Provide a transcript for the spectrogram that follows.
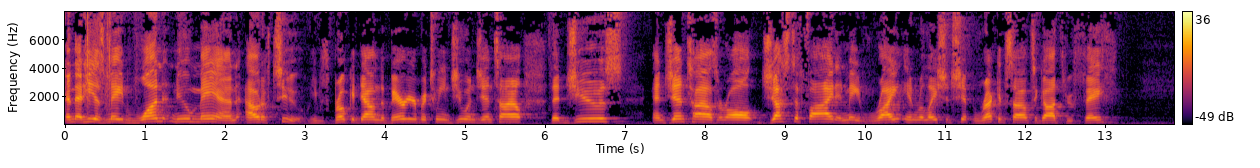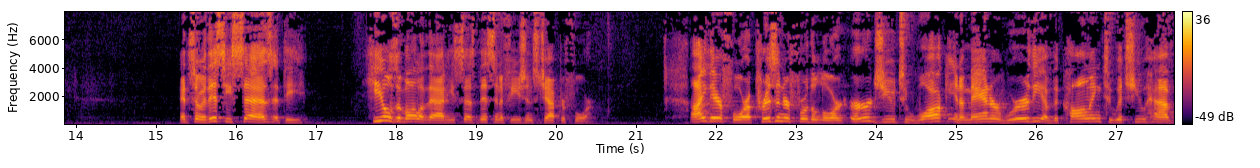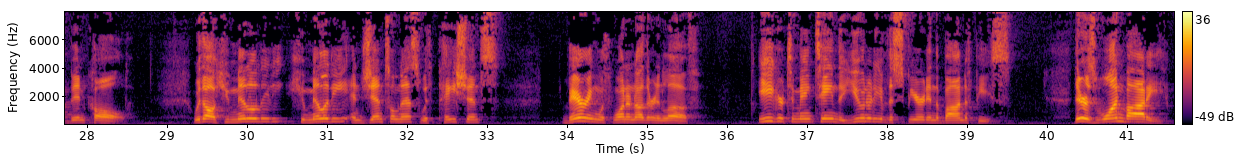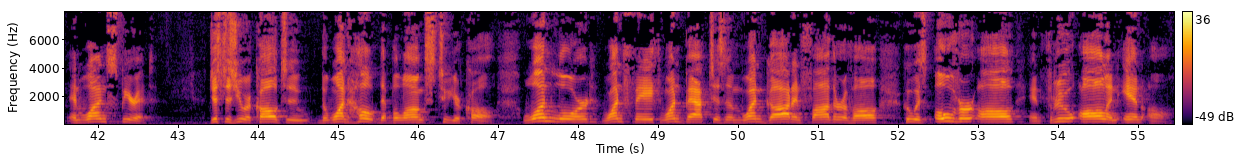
And that He has made one new man out of two. He's broken down the barrier between Jew and Gentile, that Jews and Gentiles are all justified and made right in relationship, reconciled to God through faith. And so, this he says at the heels of all of that, he says this in Ephesians chapter 4. I, therefore, a prisoner for the Lord, urge you to walk in a manner worthy of the calling to which you have been called, with all humility, humility and gentleness, with patience, bearing with one another in love, eager to maintain the unity of the Spirit in the bond of peace. There is one body and one Spirit, just as you are called to the one hope that belongs to your call one Lord, one faith, one baptism, one God and Father of all, who is over all and through all and in all.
